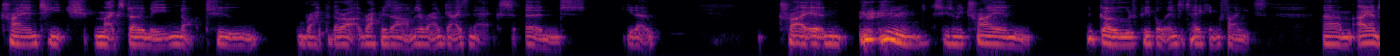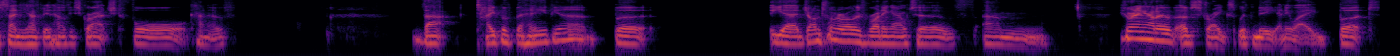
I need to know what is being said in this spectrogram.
try and teach Max Domi not to wrap their wrap his arms around guys' necks and you know try and excuse me try and goad people into taking fights. Um, I understand he has been healthy scratched for kind of that type of behavior, but yeah, John Tortorella is running out of um, he's running out of, of strikes with me anyway. But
